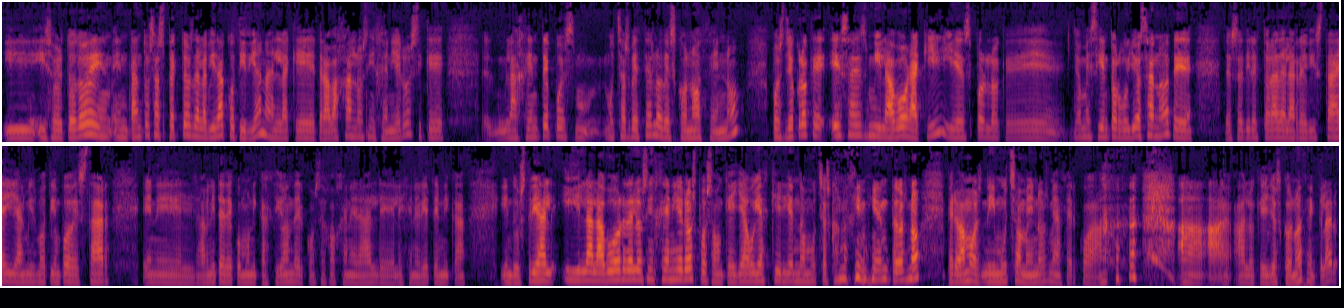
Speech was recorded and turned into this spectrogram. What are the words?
y, sobre todo en, tantos aspectos de la vida cotidiana en la que trabajan los ingenieros y que eh, la gente pues muchas veces lo desconoce, ¿no? Pues yo creo que esa es mi labor aquí y es por lo que yo me siento orgullosa, ¿no? De, ser directora de la revista y al mismo tiempo de estar en el gabinete de comunicación del Consejo General de la Ingeniería Técnica Industrial y la labor de los ingenieros, pues aunque ya voy adquiriendo muchos conocimientos, ¿no? Pero vamos, ni mucho menos me acerco a lo que ellos conocen, claro.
